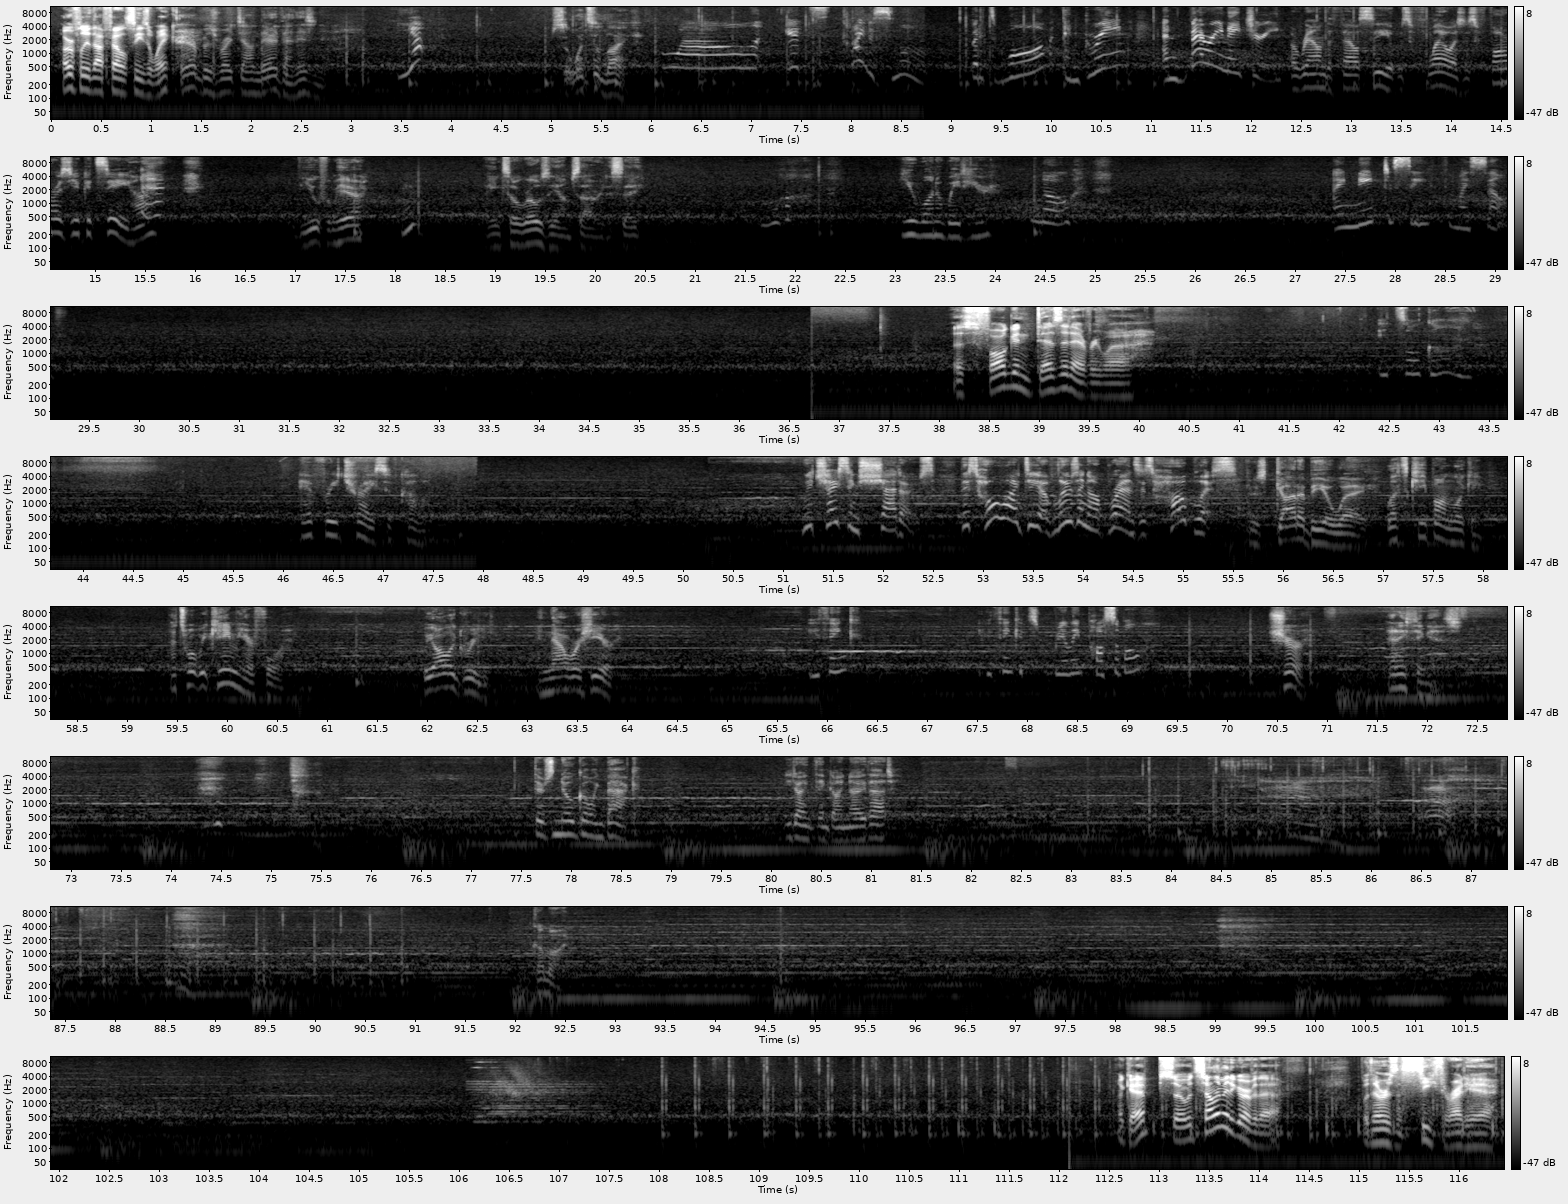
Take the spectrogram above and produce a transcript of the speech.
Hopefully that fell sees awake. Oerba is right down there then, isn't it? Yep. So what's it like? Well, it's kind of small, but it's warm and green and very naturey. Around the fal'Cie, it was flowers as far as you could see, huh? View from here? Hmm? Ain't so rosy, I'm sorry to say. You want to wait here? No. I need to see for myself. There's fog and desert everywhere. It's all gone. Every trace of color. We're chasing shadows. This whole idea of losing our brands is hopeless. There's gotta be a way. Let's keep on looking. That's what we came here for. We all agreed, and now we're here. You think? You think it's really possible? Sure, anything is. There's no going back. You don't think I know that? Okay, so it's telling me to go over there. But there is a Cie'th right here.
